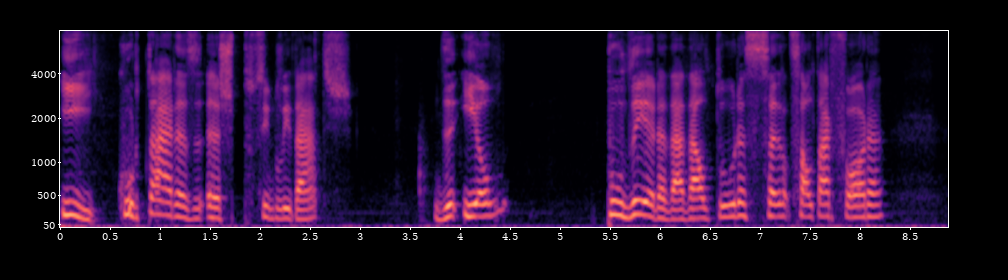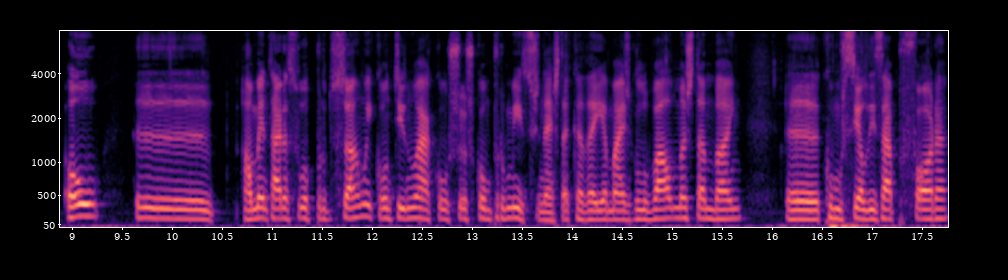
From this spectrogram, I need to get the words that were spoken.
e cortar as, as possibilidades de ele poder, a dada altura, sal- saltar fora ou eh, aumentar a sua produção e continuar com os seus compromissos nesta cadeia mais global, mas também eh, comercializar por fora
